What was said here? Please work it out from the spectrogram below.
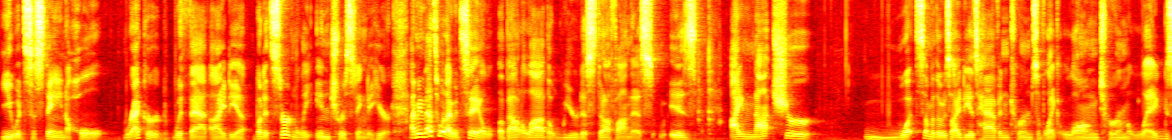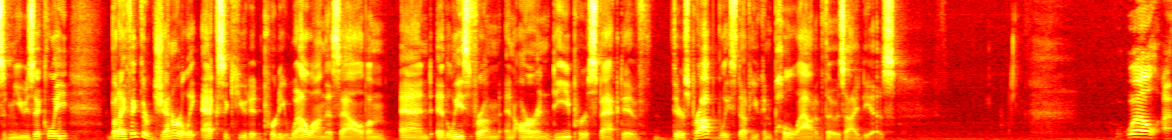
you would sustain a whole record with that idea, but it's certainly interesting to hear. I mean, that's what I would say about a lot of the weirdest stuff on this is I'm not sure what some of those ideas have in terms of like long-term legs musically, but I think they're generally executed pretty well on this album and at least from an R&D perspective, there's probably stuff you can pull out of those ideas. Well, uh,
